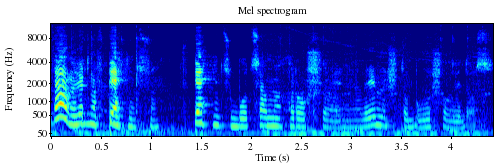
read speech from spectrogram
Да, наверное, в пятницу. В пятницу будет самое хорошее время, чтобы вышел видос.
